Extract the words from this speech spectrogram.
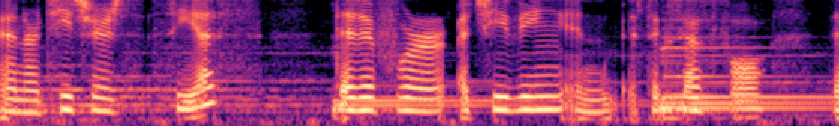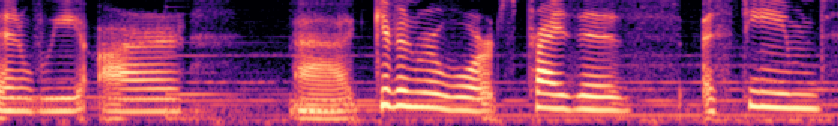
and our teachers see us. That if we're achieving and successful, then we are uh, given rewards, prizes, esteemed,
